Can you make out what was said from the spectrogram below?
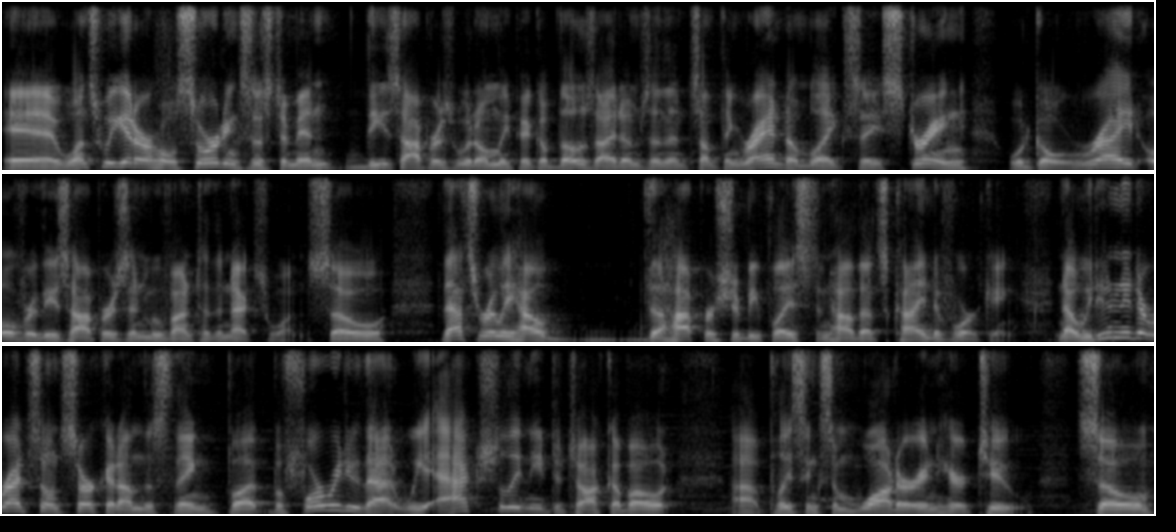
Uh, once we get our whole sorting system in, these hoppers would only pick up those items, and then something random like say string would go right over these hoppers and move on to the next one. So that's really how the hopper should be placed and how that's kind of working. Now we do need a redstone circuit on this thing, but before we do that, we actually need to talk about uh, placing some water in here too. So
